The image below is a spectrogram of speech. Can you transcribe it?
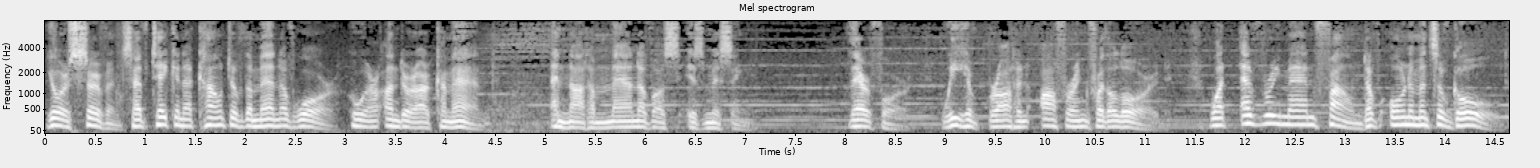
Your servants have taken account of the men of war who are under our command and not a man of us is missing. Therefore, we have brought an offering for the Lord, what every man found of ornaments of gold,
